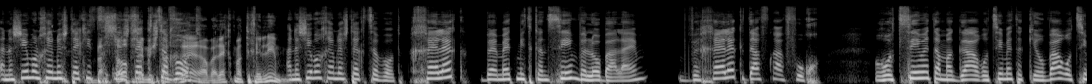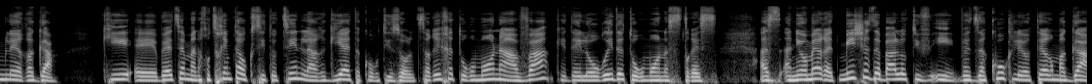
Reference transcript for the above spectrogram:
אנשים הולכים לשתי, קצ... בסוף זה קצוות. משתחרר, אבל איך מתחילים? אנשים הולכים לשתי קצוות. חלק באמת מתכנסים ולא בא להם, וחלק דווקא הפוך. רוצים את המגע, רוצים את הקרבה, רוצים להירגע. כי אה, בעצם אנחנו צריכים את האוקסיטוצין להרגיע את הקורטיזול. צריך את הורמון האהבה כדי להוריד את הורמון הסטרס. אז אני אומרת, מי שזה בא לו טבעי וזקוק ליותר מגע,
